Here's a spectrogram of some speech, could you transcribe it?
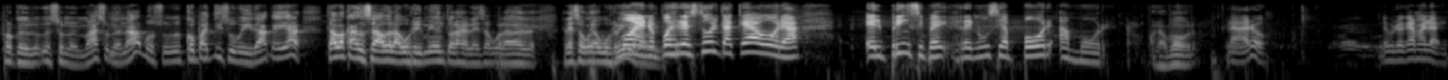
porque eso no es más, eso no es nada, pues su- compartir su vida, que ya estaba cansado del aburrimiento de la realeza, porque la realeza es muy aburrida. bueno, pues resulta que ahora el príncipe renuncia por amor. Por amor. Claro. Desbloquéamelo ahí.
